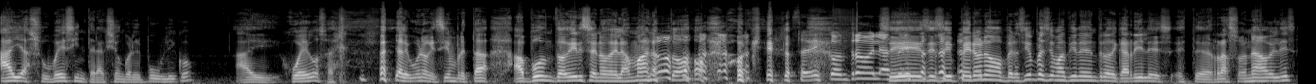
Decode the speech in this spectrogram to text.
Hay a su vez interacción con el público. Hay juegos, hay, hay alguno que siempre está a punto de irsenos de las manos todo, porque lo- Se descontrola. se Sí, sí, sí, pero no, pero siempre se mantiene dentro de carriles este, razonables.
